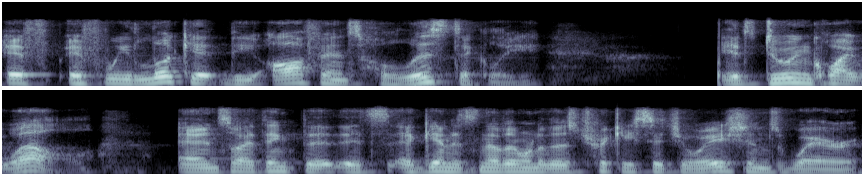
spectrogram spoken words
if if we look at the offense holistically, it's doing quite well. And so I think that it's again, it's another one of those tricky situations where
